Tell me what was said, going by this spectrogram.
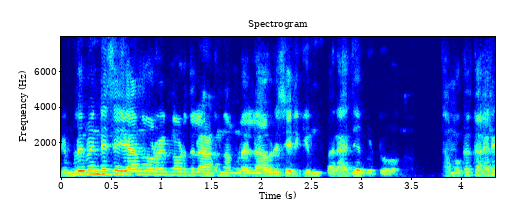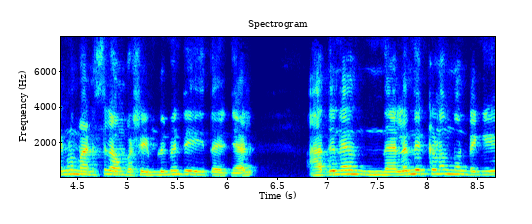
ഇംപ്ലിമെന്റ് ചെയ്യാന്ന് പറയുന്നിടത്തിലാണ് നമ്മൾ എല്ലാവരും ശരിക്കും പരാജയപ്പെട്ടു പോകുന്നത്. നമുക്ക് കാര്യങ്ങൾ മനസ്സിലാവും പക്ഷെ ഇംപ്ലിമെന്റ് ചെയ്ത് കഴിഞ്ഞാൽ അതിനെ നിലനിൽക്കണം എന്നുണ്ടെങ്കിൽ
